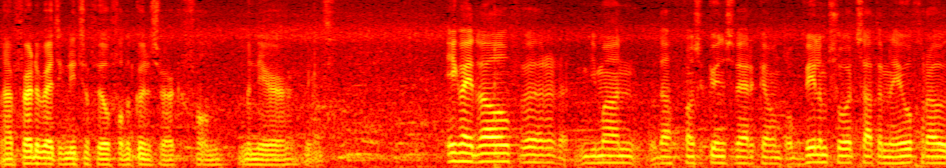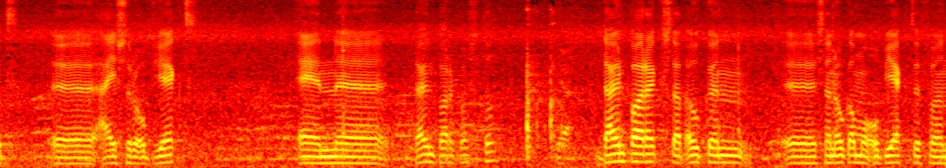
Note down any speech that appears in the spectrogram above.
Maar verder weet ik niet zoveel van de kunstwerken van meneer Wind. Ik weet wel over die man van zijn kunstwerken. Want op Willemsoort staat er een heel groot uh, ijzeren object. En uh, Duinpark was het toch? Ja. Duinpark staat ook een uh, staan ook allemaal objecten van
